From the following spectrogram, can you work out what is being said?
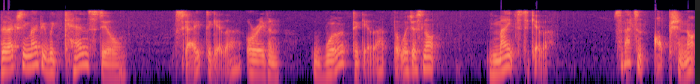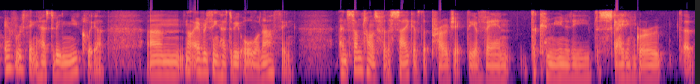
that actually maybe we can still skate together or even work together, but we're just not mates together. So that's an option. Not everything has to be nuclear. Um, not everything has to be all or nothing. And sometimes, for the sake of the project, the event, the community, the skating group, the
